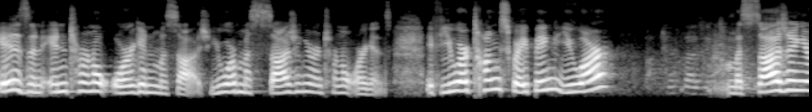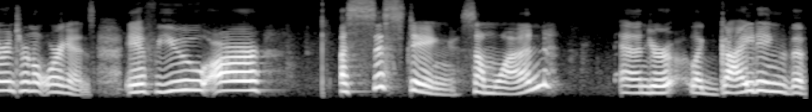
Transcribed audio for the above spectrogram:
is an internal organ massage. You are massaging your internal organs. If you are tongue scraping, you are massaging, massaging your internal organs. If you are assisting someone and you're like guiding the,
